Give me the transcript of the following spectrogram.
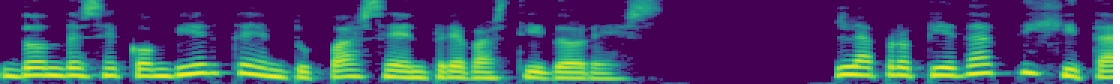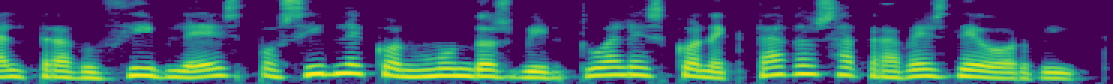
donde se convierte en tu pase entre bastidores. La propiedad digital traducible es posible con mundos virtuales conectados a través de Orbit.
